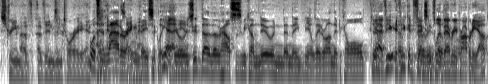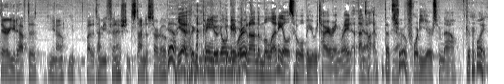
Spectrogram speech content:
stream of, of inventory and Well, it's in that laddering segment. basically. 'cause Yeah, you're yeah. always, the other houses become new, and then they, you know, later on they become old. Yeah, if you if you could fix and flip every for- property out there, you'd have to, you know, you'd, by the time you finish, it's time to start over. Yeah, yeah, like the painting you, of the will be working Bridge. on the millennials who will be retiring right at that Yeah. time. That's Yeah. true. Forty years from now. Good point.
